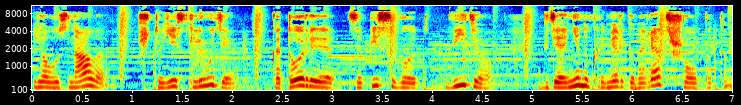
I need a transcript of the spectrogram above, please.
я узнала, что есть люди, которые записывают видео, где они, например, говорят шепотом,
